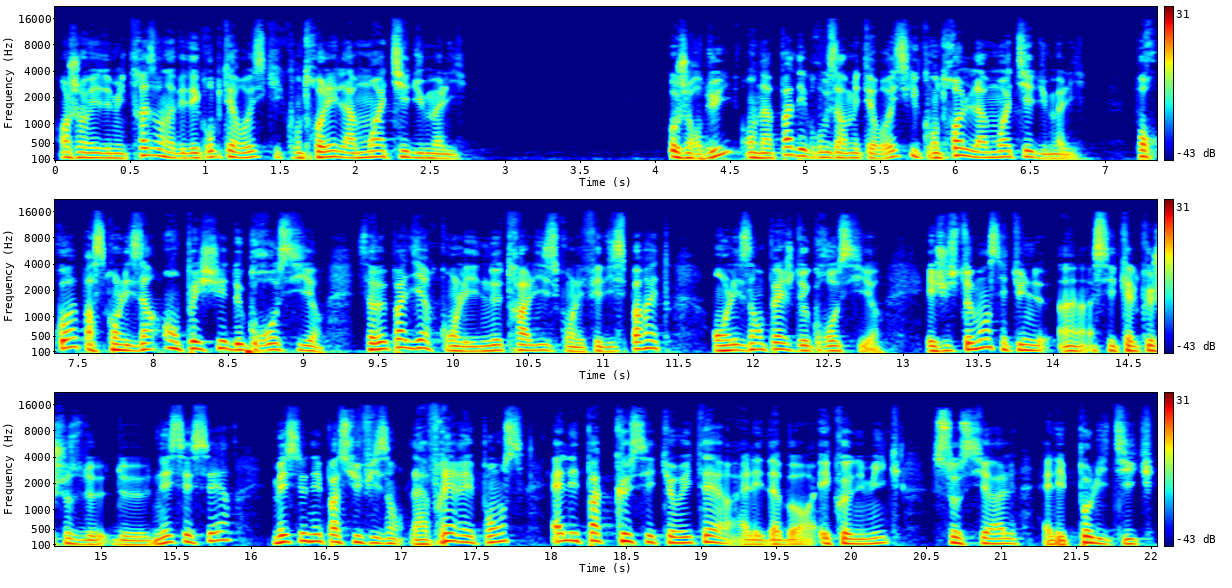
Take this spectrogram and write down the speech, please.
en janvier 2013, on avait des groupes terroristes qui contrôlaient la moitié du Mali. Aujourd'hui, on n'a pas des groupes armés terroristes qui contrôlent la moitié du Mali. Pourquoi? Parce qu'on les a empêchés de grossir. Ça ne veut pas dire qu'on les neutralise, qu'on les fait disparaître. On les empêche de grossir. Et justement, c'est une, c'est quelque chose de, nécessaire, mais ce n'est pas suffisant. La vraie réponse, elle n'est pas que sécuritaire. Elle est d'abord économique, sociale, elle est politique,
